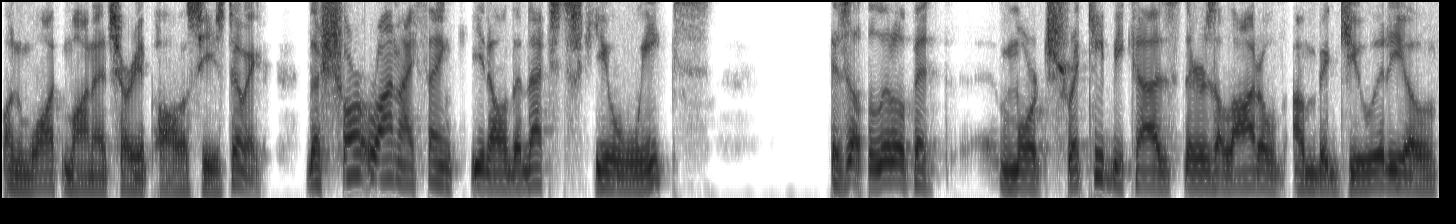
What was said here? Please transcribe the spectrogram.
on what monetary policy is doing. The short run, I think, you know, the next few weeks is a little bit more tricky because there's a lot of ambiguity of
